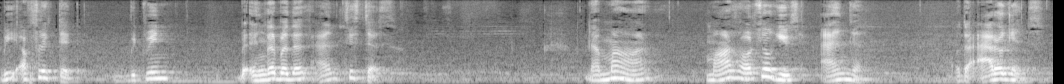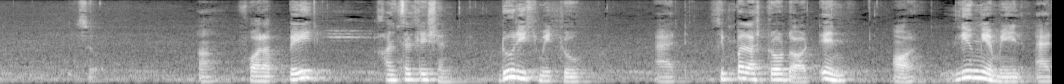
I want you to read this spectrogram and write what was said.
be afflicted between the younger brothers and sisters. The Mars, Mars also gives anger or the arrogance. So, uh, for a paid consultation, do reach me through at simpleastro.in or leave me a mail at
